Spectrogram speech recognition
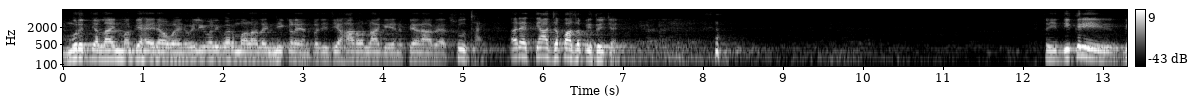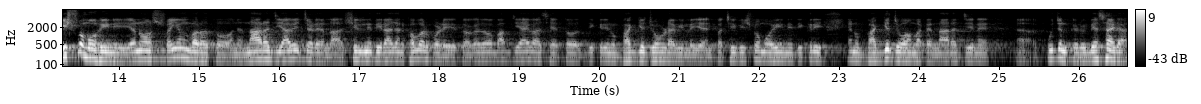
મૂર્ત્ય લાઈનમાં બેહાઈ રહ્યા હોય ને, ઓલી વળી વરમાળા લઈને નીકળે ને પછી જે હારો લાગે એને પહેરાવે, શું થાય? અરે, ત્યાં ઝપાઝપી થઈ જાય. તો એ દીકરી વિશ્વમોહિની, એનો સ્વયંવર હતો અને નારદજી આવી ચડેલા શિલનિધિ રાજાને ખબર પડી, તો બાપજી આવ્યા છે, તો દીકરીનું ભાગ્ય જોવડાવી લઈએ પછી વિશ્વમોહિની દીકરી એનું ભાગ્ય જોવા માટે નારદજીને પૂજન કર્યું, બેસાડ્યા.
